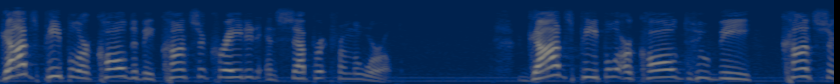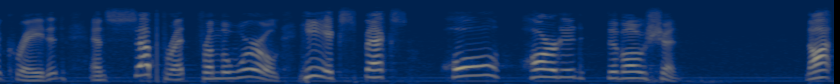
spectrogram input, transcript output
God's people are called to be consecrated and separate from the world. God's people are called to be consecrated and separate from the world. He expects wholehearted devotion. Not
